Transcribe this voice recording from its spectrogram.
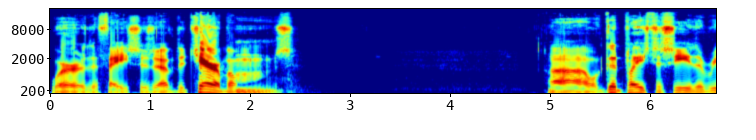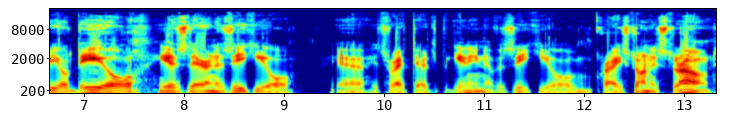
were the faces of the cherubims. Uh, a good place to see the real deal is there in Ezekiel. Yeah, it's right there at the beginning of Ezekiel, and Christ on his throne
